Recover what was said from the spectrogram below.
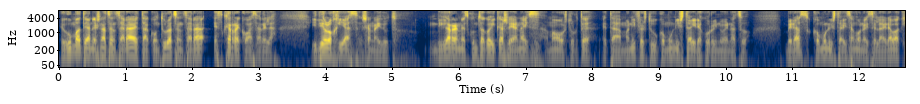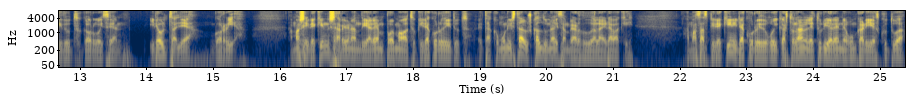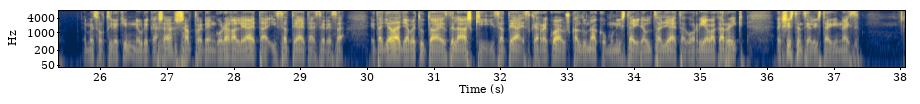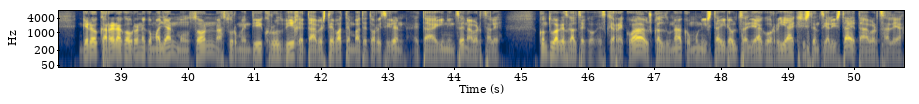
Egun batean esnatzen zara eta konturatzen zara ezkerrekoa zarela. Ideologiaz esan nahi dut. Bigarren hezkuntzako ikaslea naiz, ama urte, eta manifestu komunista irakurri nuen atzo. Beraz, komunista izango naizela erabaki dut gaur goizean. Iraultzailea, gorria. Amaseirekin sarrion handiaren poema batzuk irakurri ditut, eta komunista euskalduna izan behar dudala erabaki. Amazazpirekin irakurri dugu ikastolan leturiaren egunkari ezkutua, Hemezortzirekin, neure kasa, sartreren goragalea eta izatea eta ezereza. Eta jada jabetuta ez dela aski izatea ezkerrekoa euskalduna komunista iraultzailea eta gorria bakarrik, existenzialista egin naiz. Gero, karrerako aurreneko mailan Monzon, Azurmendi, Krudbig eta beste baten bat etorri ziren, eta egin nintzen abertzale. Kontuak ez galtzeko, ezkerrekoa, euskalduna, komunista, iraultzailea, gorria, existenzialista eta abertzalea.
